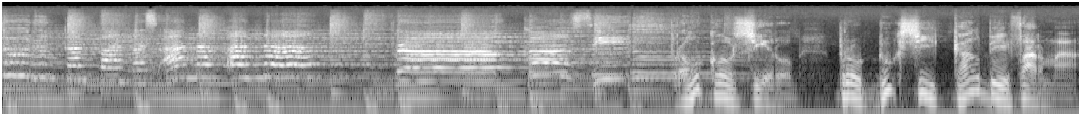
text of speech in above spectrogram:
turunkan panas anak-anak, Prokol sirup. Prokol sirup, produksi Kalbe Farma.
